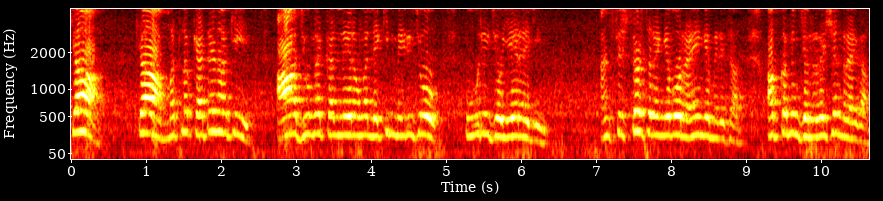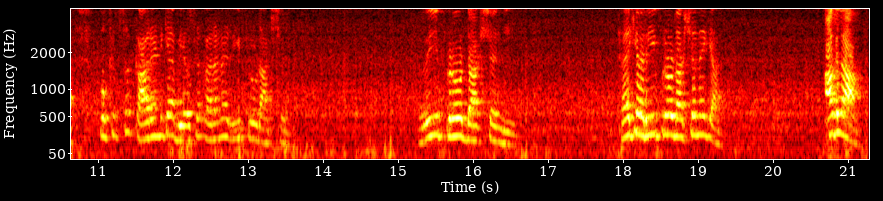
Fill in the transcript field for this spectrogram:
क्या? क्या? मतलब कहते हैं ना कि आज हूँ मैं, कल नहीं रहूँगा, लेकिन मेरी जो पूरी जो ये रहेगी अनसिस्टर्स रहेंगे, वो रहेंगे मेरे साथ। अपकमिंग जनरेशन रहेगा। वो किसका कारण क्या भी है उसका कारण है रिप्रोडक्शन रिप्रोडक्शन जी। है क्या? रिप्रोडक्शन है क्या? अगला।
